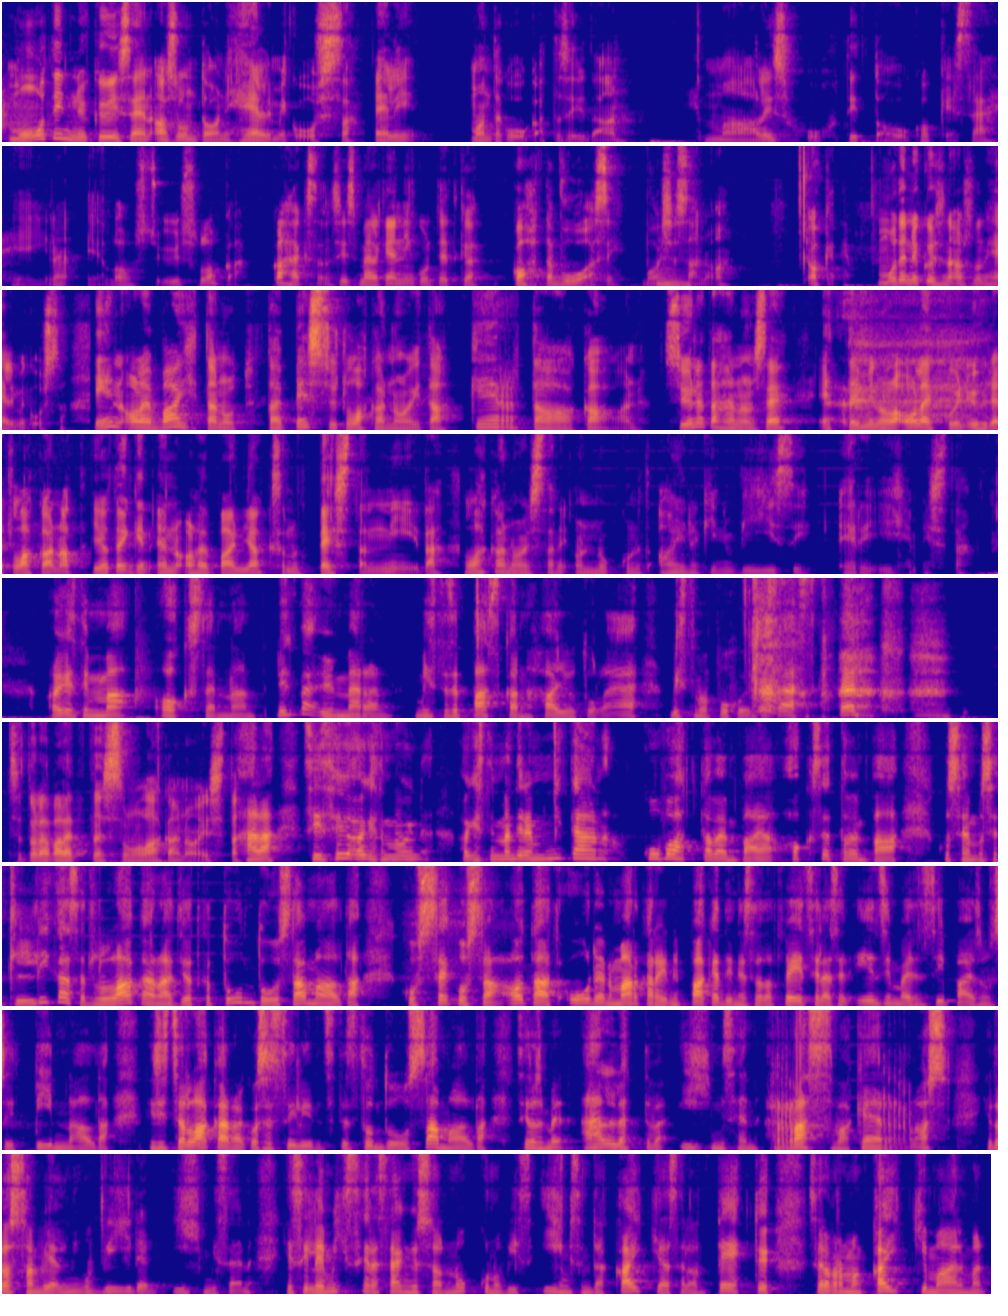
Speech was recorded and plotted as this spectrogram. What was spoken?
Muutin nykyiseen asuntooni helmikuussa, eli monta kuukautta siitä on. Maalis, huhti, touko, kesä, heinä, elo, syys, loka. Kahdeksan, siis melkein niin kuin, tiedätkö, kohta vuosi, voisi mm. sanoa. Okei. Okay. Muuten nykyisen asunnon helmikuussa. En ole vaihtanut tai pessyt lakanoita kertaakaan. Syynä tähän on se, ettei minulla ole kuin yhdet lakanat, ja jotenkin en ole vain jaksanut pestä niitä. Lakanoissani on nukkunut ainakin viisi eri ihmistä. Oikeasti mä oksennan. Nyt mä ymmärrän, mistä se paskan haju tulee, mistä mä puhuin tässä äsken. Se tulee valitettavasti sun lakanoista. Älä. Siis oikeasti mä, voin, oikeasti mä en tiedä mitään kuvottavampaa ja oksettavampaa kuin semmoiset likaiset lakanat, jotka tuntuu samalta kuin se, kun sä otat uuden margariinipaketin ja sä otat veitsellä sen ensimmäisen sipaisun siitä pinnalta, niin sitten se lakana, kun sä silität sitä, se tuntuu samalta. Siinä on semmoinen ällöttävä ihmisen rasvakerros. Ja tuossa on vielä niinku viiden ihmisen. Ja silleen, miksi siellä sängyssä on nukkunut viisi ihmistä, mitä kaikkia siellä on tehty. Siellä on varmaan kaikki maailman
